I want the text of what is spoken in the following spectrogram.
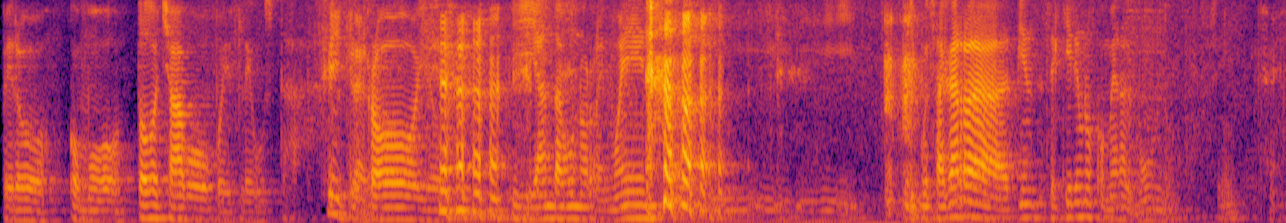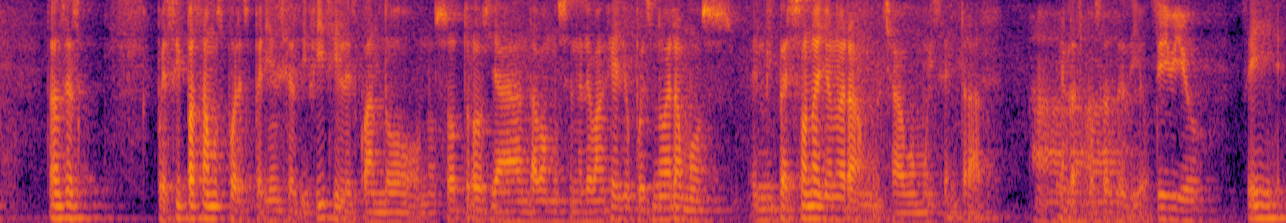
Pero como todo chavo, pues le gusta el rollo y, anda uno renuente y, pues agarra, piensa, se quiere uno comer al mundo. ¿sí? Entonces, pues sí pasamos por experiencias difíciles. Cuando nosotros ya andábamos en el Evangelio, pues no éramos, en mi persona yo no era un chavo muy centrado en las cosas de Dios. Tibio. Sí,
